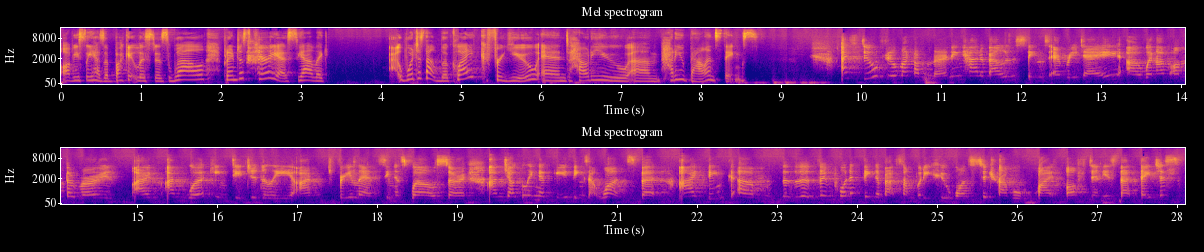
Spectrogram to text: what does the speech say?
obviously has a bucket list as well but i'm just curious yeah like what does that look like for you and how do you um, how do you balance things still feel like I'm learning how to balance things every day. Uh, when I'm on the road, I'm, I'm working digitally, I'm freelancing as well. So I'm juggling a few things at once. But I think um, the, the, the important thing about somebody who wants to travel quite often is that they just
